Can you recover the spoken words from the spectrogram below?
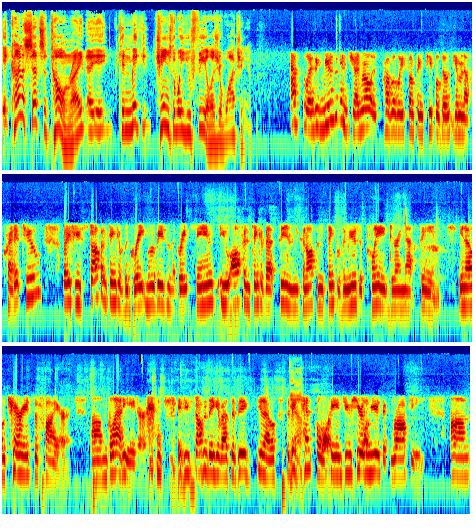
It kind of sets a tone, right? Eh, it can make it change the way you feel as you're watching it. Absolutely. I think music in general is probably something people don't give enough credit to. But if you stop and think of the great movies and the great scenes, you often think of that scene and you can often think of the music played during that scene. You know, Chariots of Fire, um, Gladiator. if you stop and think about the big, you know, the big yeah. tentpole scenes, you hear the music, Rocky. Um,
